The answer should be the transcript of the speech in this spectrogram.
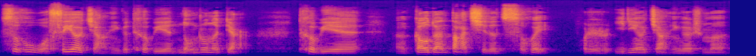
似乎我非要讲一个特别浓重的点儿，特别呃高端大气的词汇，或者是一定要讲一个什么，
